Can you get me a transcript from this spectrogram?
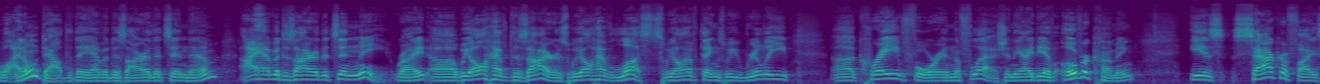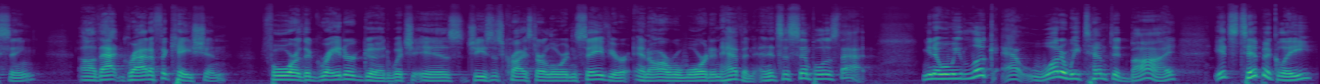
Well, I don't doubt that they have a desire that's in them. I have a desire that's in me, right? Uh, we all have desires. We all have lusts. We all have things we really uh, crave for in the flesh. And the idea of overcoming is sacrificing uh, that gratification for the greater good, which is Jesus Christ, our Lord and Savior, and our reward in heaven. And it's as simple as that. You know, when we look at what are we tempted by, it's typically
